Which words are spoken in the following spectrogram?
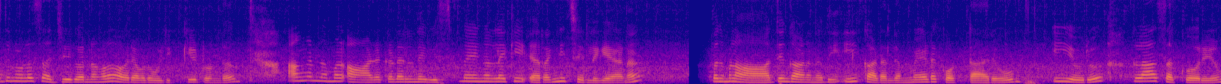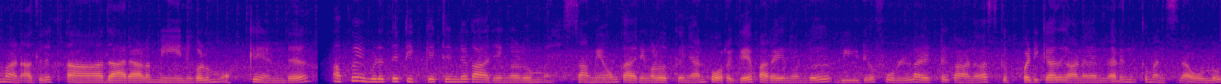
അതിനുള്ള സജ്ജീകരണങ്ങളും അവരവിടെ ഒരുക്കിയിട്ടുണ്ട്. അങ്ങനെ നമ്മൾ ആഴക്കടലിന്റെ വിസ്മയങ്ങളിലേക്ക് ഇറങ്ങി ചെല്ലുകയാണ്. അപ്പോൾ നമ്മൾ ആദ്യം കാണുന്നത് ഈ കടലമ്മയുടെ കൊട്ടാരവും ഈ ഒരു ഗ്ലാസ് അക്വേറിയവുമാണ് അതിൽ ധാരാളം മീനുകളും ഒക്കെ ഉണ്ട്. അപ്പോൾ ഇവിടുത്തെ ടിക്കറ്റിന്റെ കാര്യങ്ങളും സമയവും കാര്യങ്ങളും ഒക്കെ ഞാൻ പുറകെ പറയുന്നുണ്ട്. വീഡിയോ ഫുള്ളായിട്ട് കാണുക സ്കിപ്പ് അടിക്കാതെ കാണുക എന്നാലേ നിങ്ങൾക്ക് മനസ്സിലാവുള്ളൂ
